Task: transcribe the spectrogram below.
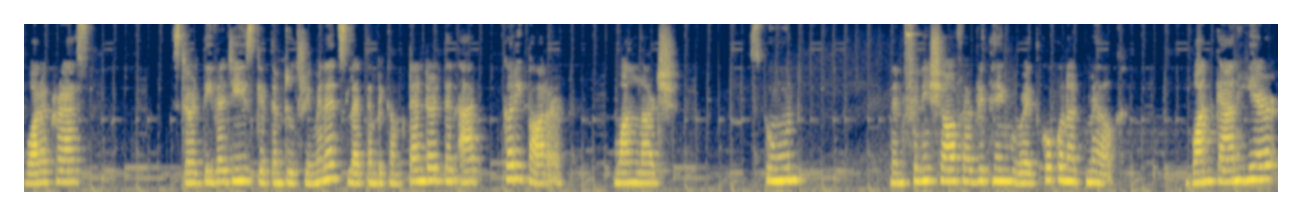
watercress. Stir the veggies, give them 2-3 minutes, let them become tender, then add curry powder, 1 large spoon. Then finish off everything with coconut milk. 1 can here,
